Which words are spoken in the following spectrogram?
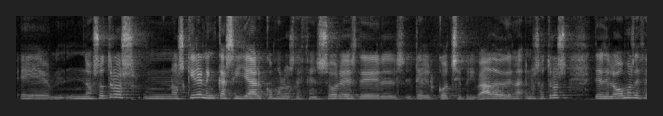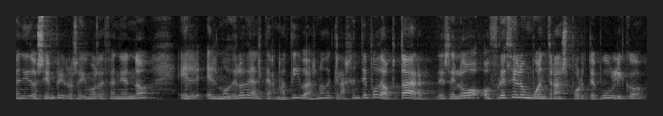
eh, nosotros nos quieren encasillar como los defensores del, del coche privado. nosotros, desde luego, hemos defendido siempre y lo seguimos defendiendo el, el modelo de ¿no? que la gente pueda optar. Desde luego, ofrécele un buen transporte público,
